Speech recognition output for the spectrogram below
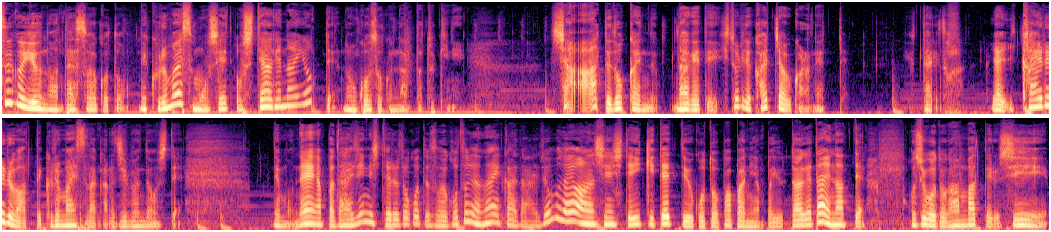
すぐ言うの私そういうこと。で、車椅子も教え押してあげないよって脳梗塞になった時に。シャーってどっかに投げて一人で帰っちゃうからねって言ったりとか。いや、帰れるわって車椅子だから自分で押して。でもね、やっぱ大事にしてるとこってそういうことじゃないから大丈夫だよ。安心して生きてっていうことをパパにやっぱ言ってあげたいなって、お仕事頑張ってるし、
